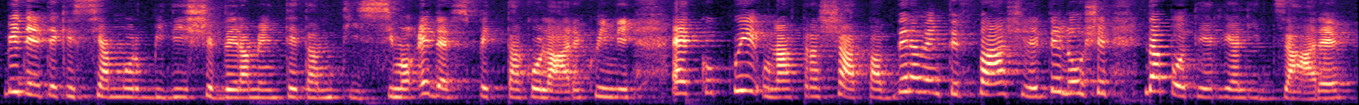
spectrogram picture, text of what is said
vedete che si ammorbidisce veramente tantissimo ed è spettacolare. Quindi ecco qui un'altra sciarpa veramente facile e veloce da poter realizzare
